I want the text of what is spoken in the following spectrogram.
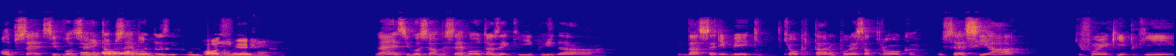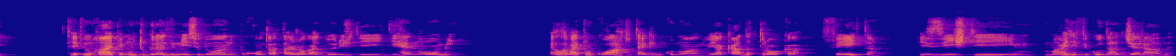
Observe, se você, a gente observa outras equipes. Pode mesmo. Né, se você observa outras equipes da, da Série B que, que optaram por essa troca, o CSA, que foi uma equipe que teve um hype muito grande no início do ano por contratar jogadores de, de renome, ela vai para o quarto técnico no ano. E a cada troca feita, existe mais dificuldade gerada.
